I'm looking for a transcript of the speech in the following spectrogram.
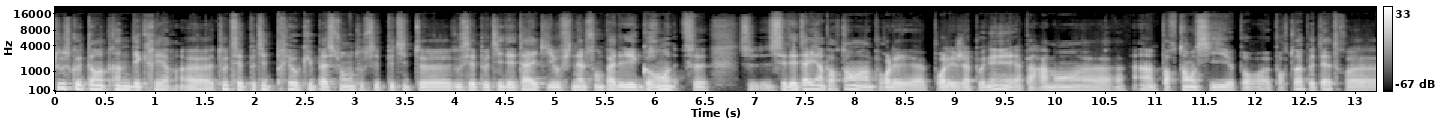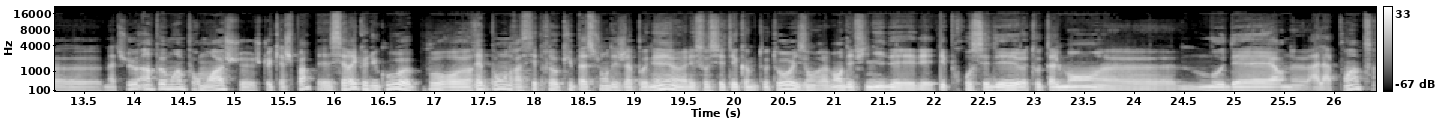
tout ce que tu es en train de décrire, euh, toutes ces petites préoccupations, tous ces petites, tous ces petits détails qui au final sont pas des grandes, ces détails important hein, pour les pour les Japonais et apparemment euh, important aussi pour pour toi peut-être euh, Mathieu, un peu moins pour moi, je, je te cache pas. C'est vrai que du coup pour répondre à ces préoccupations des Japonais, les sociétés comme Toto, ils ont vraiment défini des, des, des procédés totalement modernes à la pointe.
